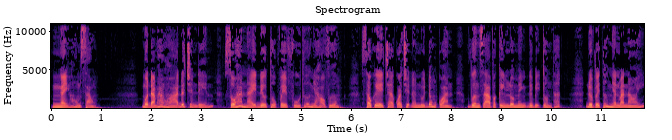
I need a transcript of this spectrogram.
Ngày hôm sau, một đám hàng hóa được chuyển đến, số hàng này đều thuộc về phú thương nhà họ Vương. Sau khi trải qua chuyện ở núi Đồng Quan, Vương gia và Kình Lôi Minh đều bị tổn thất. Đối với thương nhân mà nói,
